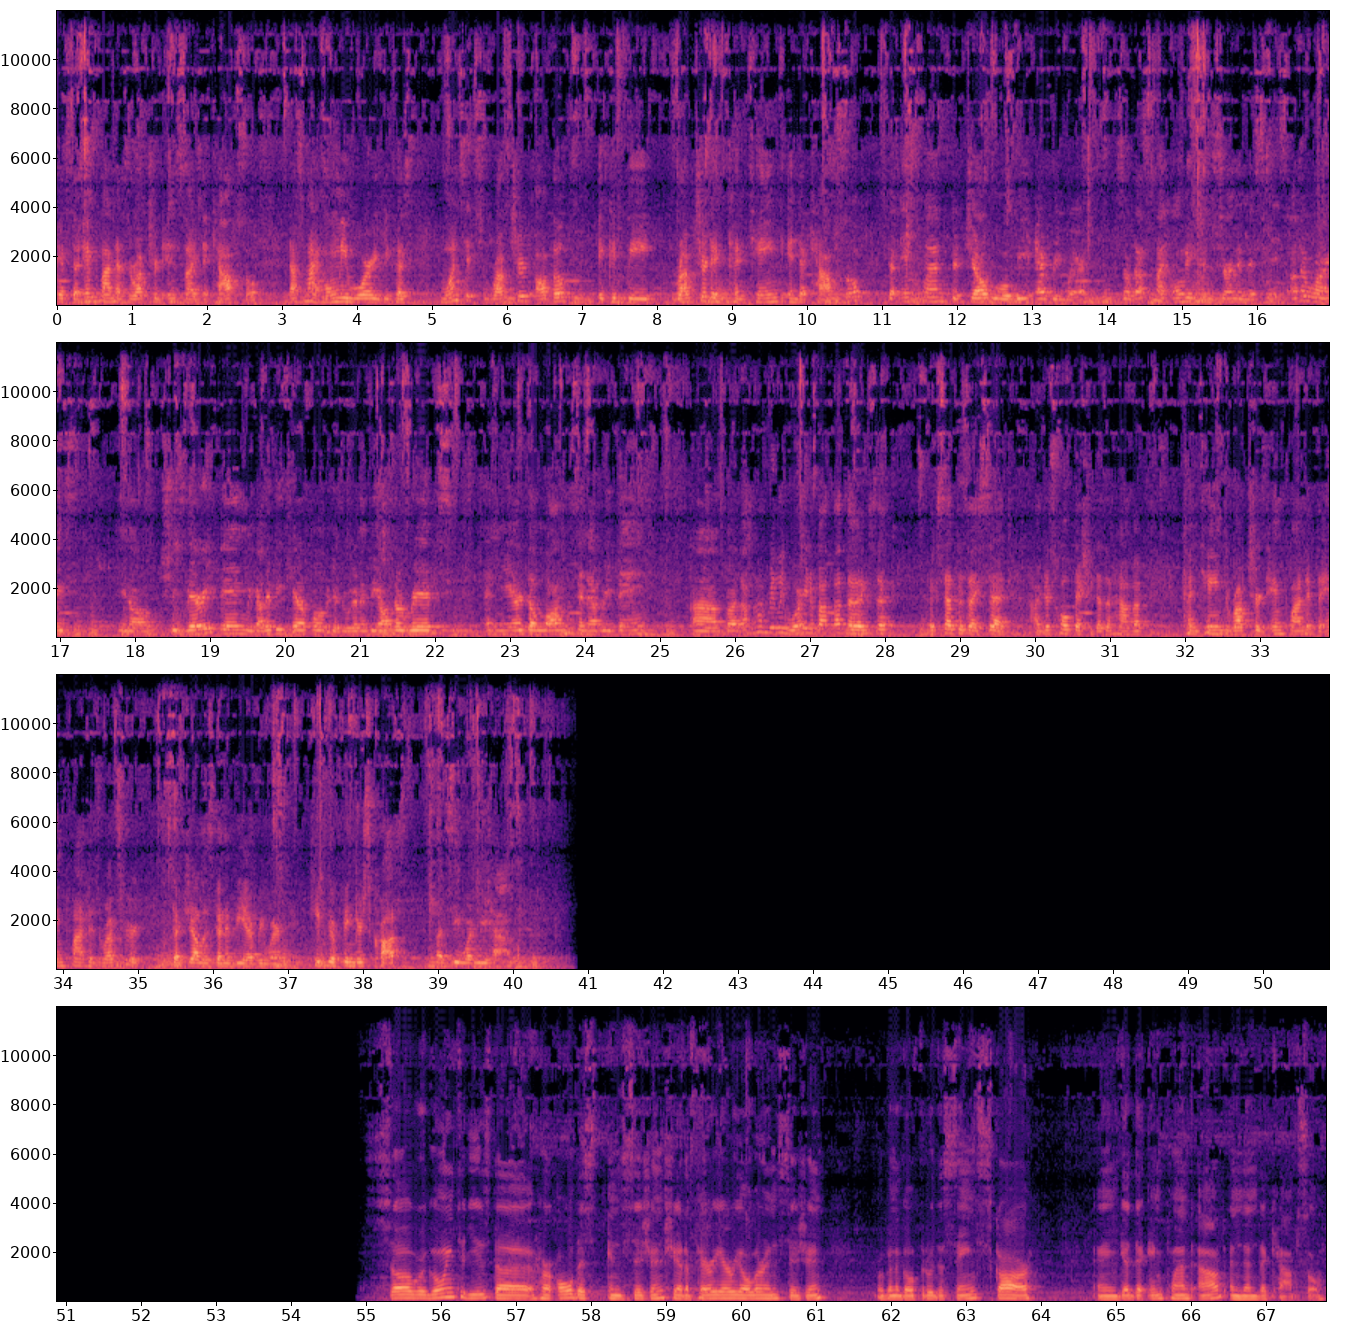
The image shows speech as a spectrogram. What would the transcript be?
if the implant has ruptured inside the capsule. That's my only worry because once it's ruptured, although it could be ruptured and contained in the capsule, the implant, the gel will be everywhere. So that's my only concern in this case. Otherwise, you know, she's very thin. We gotta be careful because we're gonna be on the ribs and near the lungs and everything. Uh, but I'm not really worried about that, except, except as I said, I just hope that she doesn't have a contained ruptured implant. If the implant is ruptured, the gel is gonna be everywhere. Keep your fingers crossed. Let's see what we have. So we're going to use the her oldest incision. She had a periareolar incision. We're gonna go through the same scar and get the implant out and then the capsule.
